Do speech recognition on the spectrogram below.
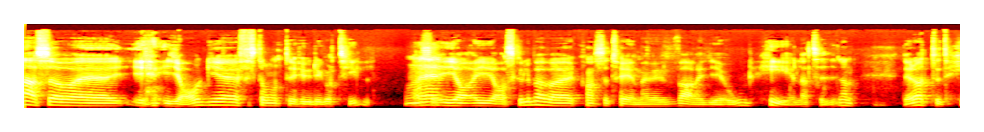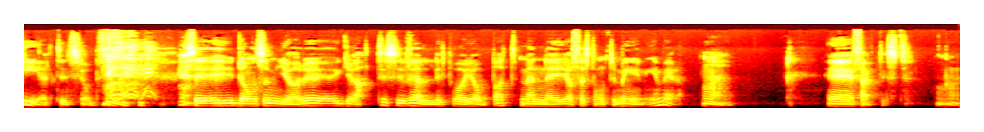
Alltså, eh, jag eh, förstår inte hur det går till. Alltså, jag, jag skulle behöva koncentrera mig vid varje ord hela tiden. Det har varit ett heltidsjobb för mig. Så eh, de som gör det, grattis, är väldigt bra jobbat. Men eh, jag förstår inte meningen med Nej. det. Eh, faktiskt. Nej.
